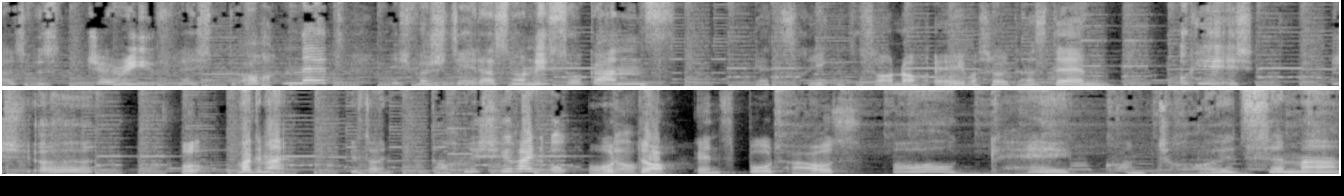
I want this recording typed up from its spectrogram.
also ist Jerry vielleicht doch nett? Ich verstehe das noch nicht so ganz. Jetzt regnet es auch noch, ey. Was soll das denn? Okay, ich, ich, äh, Oh, warte mal. Wir sollen doch nicht hier rein. Oh, oh doch. doch. ins Boothaus. Okay, Kontrollzimmer.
